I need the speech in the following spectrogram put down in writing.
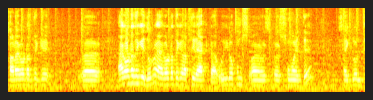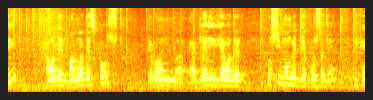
সাড়ে এগারোটা থেকে এগারোটা থেকেই ধরুন এগারোটা থেকে রাত্রির একটা, ওই রকম সময়তে সাইক্লোনটি আমাদের বাংলাদেশ কোস্ট এবং অ্যাডজয়নিং যে আমাদের পশ্চিমবঙ্গের যে কোর্স আছে ওটিকে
